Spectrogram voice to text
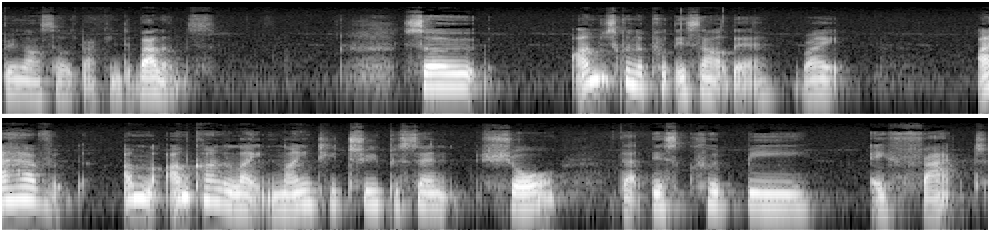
bring ourselves back into balance. So I'm just going to put this out there, right? I have I'm I'm kind of like 92% sure that this could be a fact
